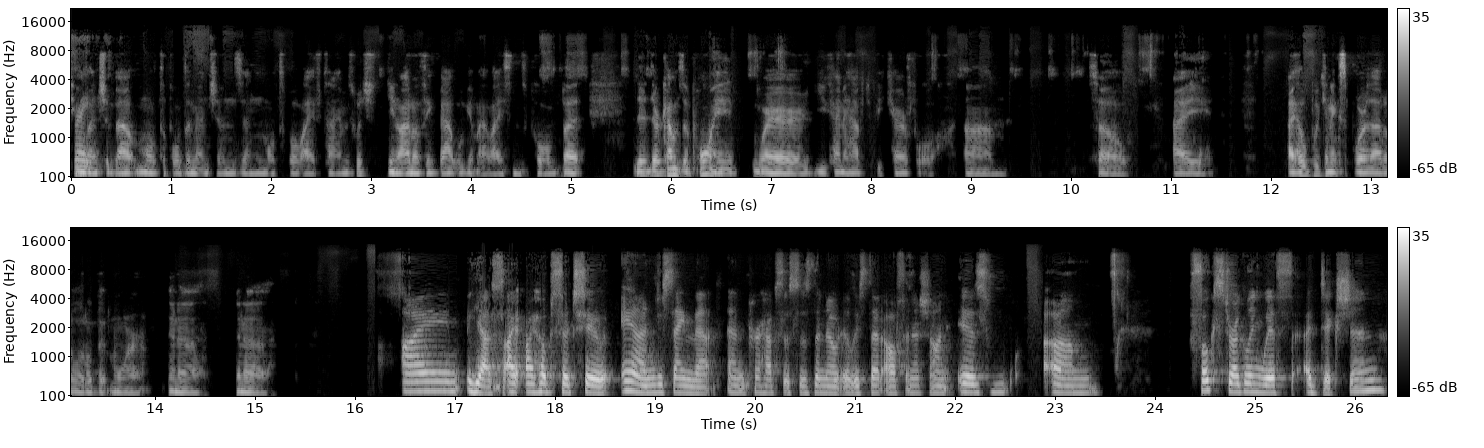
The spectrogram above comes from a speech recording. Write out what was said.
too right. much about multiple dimensions and multiple lifetimes, which you know I don't think that will get my license pulled. But there, there comes a point where you kind of have to be careful. Um, so I I hope we can explore that a little bit more in a in a I'm yes, I, I, hope so too. And just saying that, and perhaps this is the note, at least that I'll finish on, is um, folks struggling with addiction.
